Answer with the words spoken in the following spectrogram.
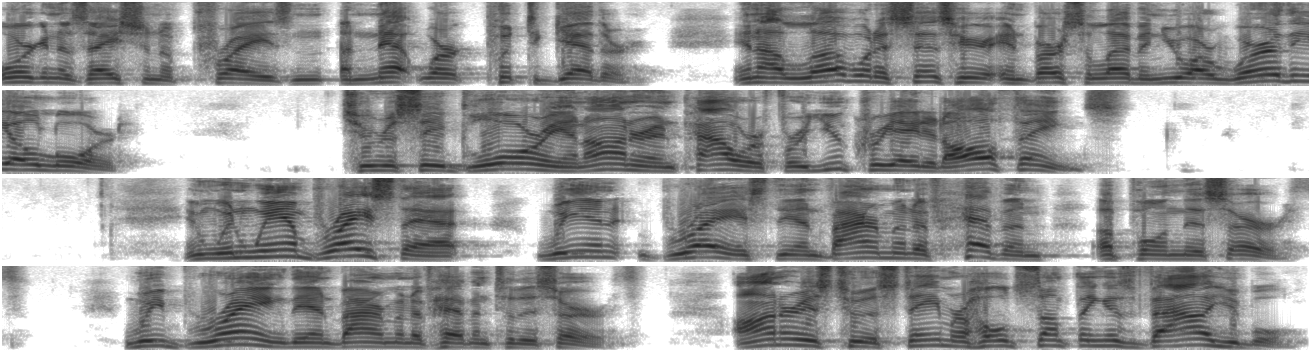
organization of praise, a network put together and I love what it says here in verse 11. You are worthy, O Lord, to receive glory and honor and power, for you created all things. And when we embrace that, we embrace the environment of heaven upon this earth. We bring the environment of heaven to this earth. Honor is to esteem or hold something as valuable.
